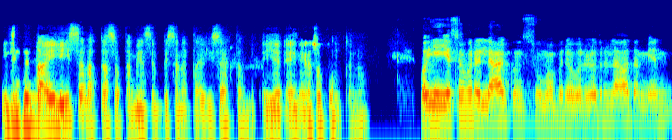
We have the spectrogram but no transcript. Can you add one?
Y si se estabiliza, las tasas también se empiezan a estabilizar también, en, en, esos puntos, ¿no? Oye, y eso por el lado del consumo, pero por el otro lado también,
